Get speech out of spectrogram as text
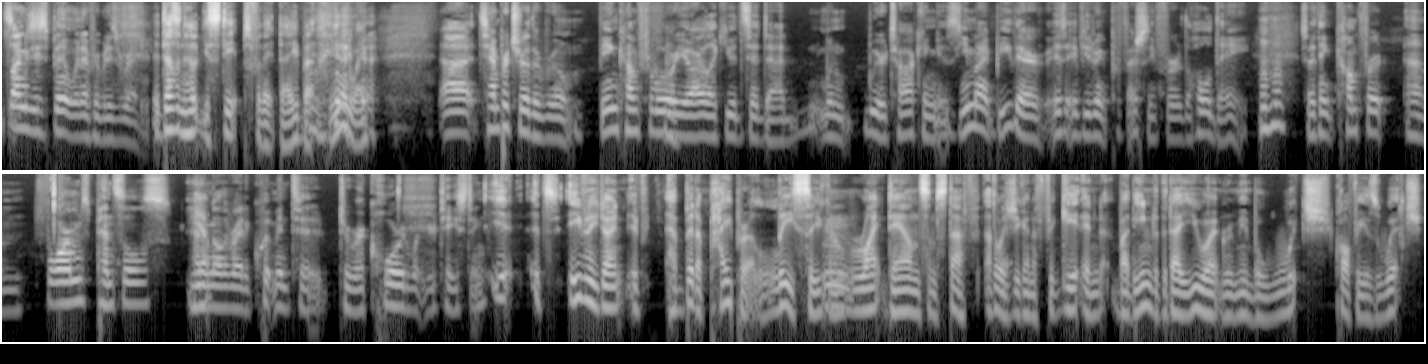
As long as you spin it when everybody's ready. it doesn't hurt your steps for that day. But anyway, Uh, temperature of the room, being comfortable Hmm. where you are, like you had said, Dad, when we were talking, is you might be there is if you drink professionally for the whole day. Mhm. So I think comfort, um, forms, pencils, having all the right equipment to to record what you're tasting. yeah, it's even if you don't if a bit of paper at least so you can Mm. write down some stuff otherwise you're going to forget and by the end of the day you won't remember which coffee is which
